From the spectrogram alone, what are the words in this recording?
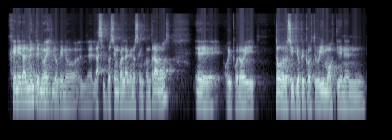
generalmente no es lo que no, la situación con la que nos encontramos. Eh, hoy por hoy todos los sitios que construimos tienen,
